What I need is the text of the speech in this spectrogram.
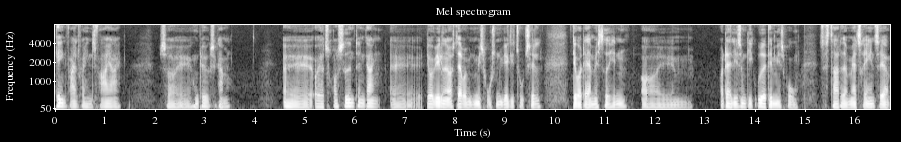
genfejl fra hendes far og jeg. Så øh, hun blev ikke så gammel. Øh, og jeg tror siden dengang, øh, det var virkelig også der, hvor min misbrug sådan virkelig tog til. Det var da jeg mistede hende. Og, øh, og da jeg ligesom gik ud af det misbrug, så startede jeg med at træne, så jeg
